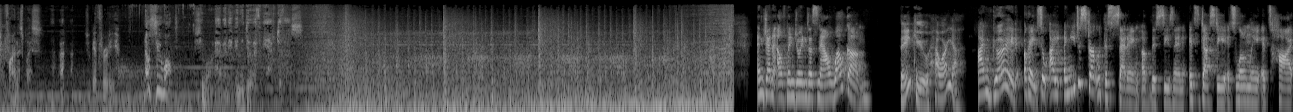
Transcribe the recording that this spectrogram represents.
She'll find this place. She'll get through to you. No, she won't. She won't have anything to do with me after this. And Jenna Elfman joins us now. Welcome. Thank you. How are you? I'm good. Okay, so I, I need to start with the setting of this season. It's dusty, it's lonely, it's hot.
